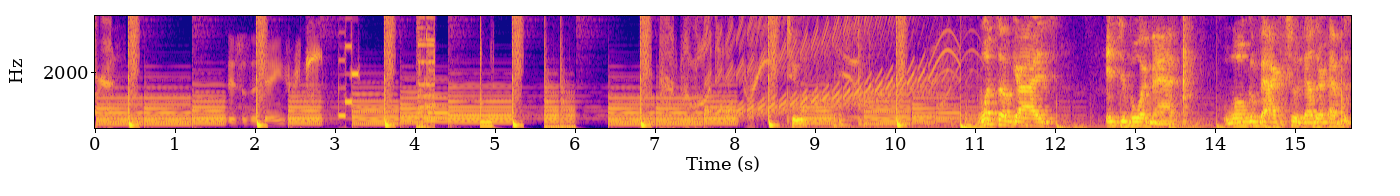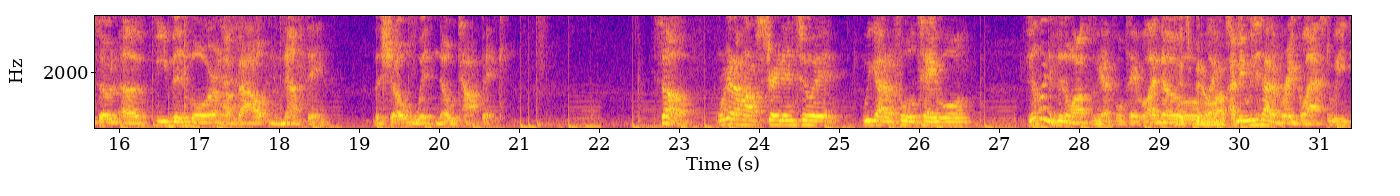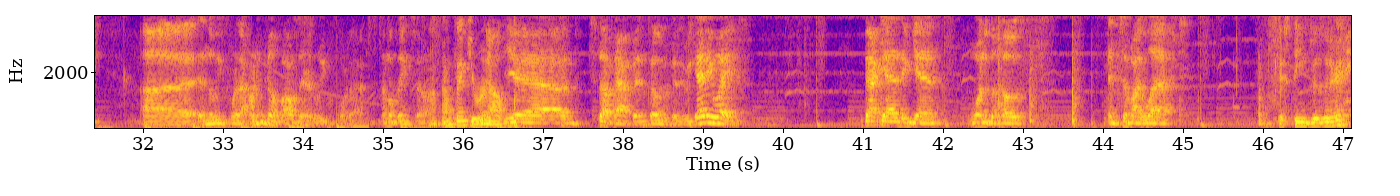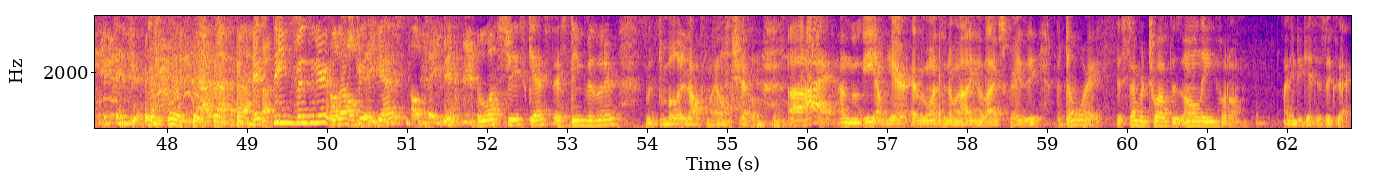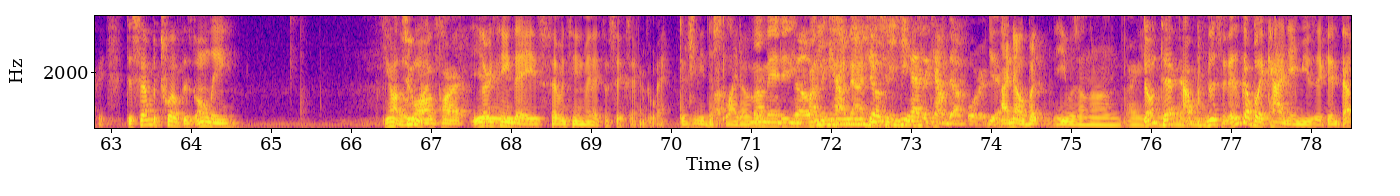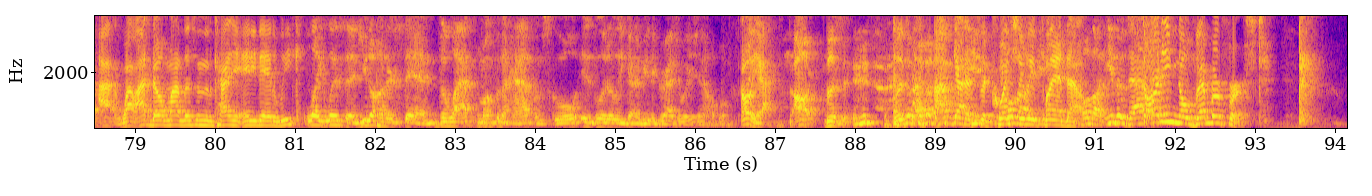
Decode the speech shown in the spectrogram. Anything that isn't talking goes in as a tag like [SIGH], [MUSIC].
Two. What's up, guys? It's your boy Matt. Welcome back to another episode of Even More About Nothing, the show with no topic. So, we're gonna hop straight into it. We got a full table. Feels like it's been a while since we had a full table. I know. It's been a like, while I mean, we just had a break last week, uh, and the week before that. I don't even know if I was there the week before that. I don't think so. I don't think you were. No. Yeah, stuff happened, so it was a busy week. Anyways, back at it again. One of the hosts, and to my left, Esteemed visitor. [LAUGHS] esteemed visitor. I'll- I'll illustrious take guest. It. I'll take it. [LAUGHS] illustrious guest. Esteemed visitor. Would demoted off my own show. [LAUGHS] Uh, hi, I'm Mookie. I'm here every once in a while. You know, life's crazy. But don't worry. December 12th is only. Hold on. I need to get this exactly. December 12th is only You're on the two wrong months, part. Yeah. 13 days, 17 minutes, and 6 seconds away. Don't you need to slide over? My man didn't even No, find he, the countdown. He, no, He's he, just, he has a countdown for it. Yeah. I know, but he was on the wrong page. Don't tell. I, listen, it's gonna play Kanye music, and I, while I don't mind listening to Kanye any day of the week, Like, listen, you don't understand. The last month and a half of school is literally going to be the graduation album. Oh yeah. Oh, listen, [LAUGHS] listen. I've got it sequentially on, planned out. hold on, either that- starting November first,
